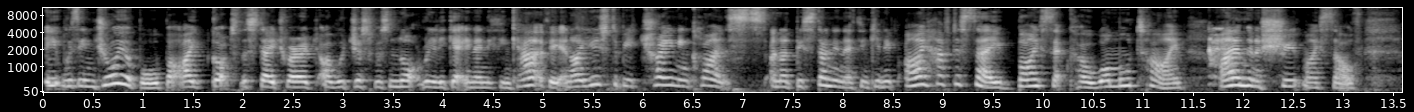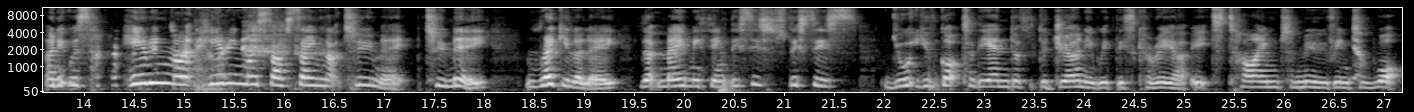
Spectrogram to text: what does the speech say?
it was enjoyable, but I got to the stage where I, I would just was not really getting anything out of it. And I used to be training clients, and I'd be standing there thinking, if I have to say bicep curl one more time, I am going to shoot myself. And it was hearing my hearing myself saying that to me to me regularly that made me think this is this is you you've got to the end of the journey with this career. It's time to move into what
